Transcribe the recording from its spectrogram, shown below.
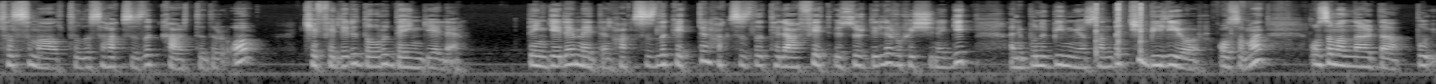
Tılsım altılısı haksızlık kartıdır o. Kefeleri doğru dengele dengelemedin, haksızlık ettin, haksızlığı telafi et, özür dile, ruh işine git. Hani bunu bilmiyorsan da ki biliyor o zaman. O zamanlarda bu e,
